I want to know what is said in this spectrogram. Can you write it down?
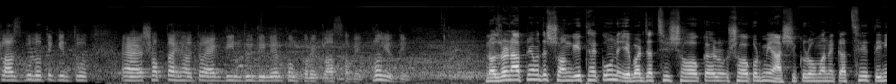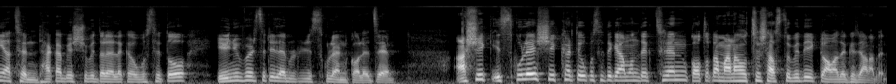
ক্লাসগুলোতে কিন্তু সপ্তাহে হয়তো একদিন, দুই দিন এরকম করে ক্লাস হবে। মহিউদ্দিন। নজরান, আপনি আমাদের সঙ্গেই থাকুন। এবার যাচ্ছি সহকর্মী আশিক রহমানের কাছে। তিনি আছেন ঢাকা বিশ্ববিদ্যালয় এলাকায় অবস্থিত ইউনিভার্সিটি ল্যাবরেটরি স্কুল অ্যান্ড কলেজে আশিক স্কুলে শিক্ষার্থী উপস্থিতি কেমন দেখছেন? কতটা মানা হচ্ছে স্বাস্থ্যবিধি? একটু আমাদেরকে জানাবেন।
